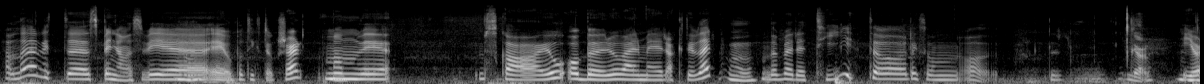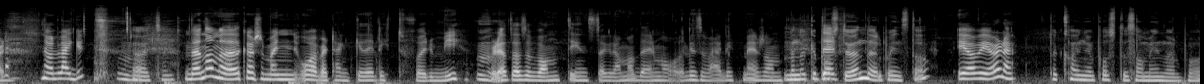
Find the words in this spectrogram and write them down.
Ja, men det er litt uh, spennende. Vi uh, er jo på TikTok sjøl, men vi skal jo og bør jo være mer aktive der. Mm. Det er bare tid til å liksom å Gjør det. gjøre det. Og legge ut. ja, sant. Men det er noe med det, kanskje man overtenker det litt for mye. Mm. Fordi at jeg er så vant til Instagram, og der må det liksom være litt mer sånn Men dere poster jo en del på Insta. Ja, vi gjør det. Dere kan jo poste samme innhold på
